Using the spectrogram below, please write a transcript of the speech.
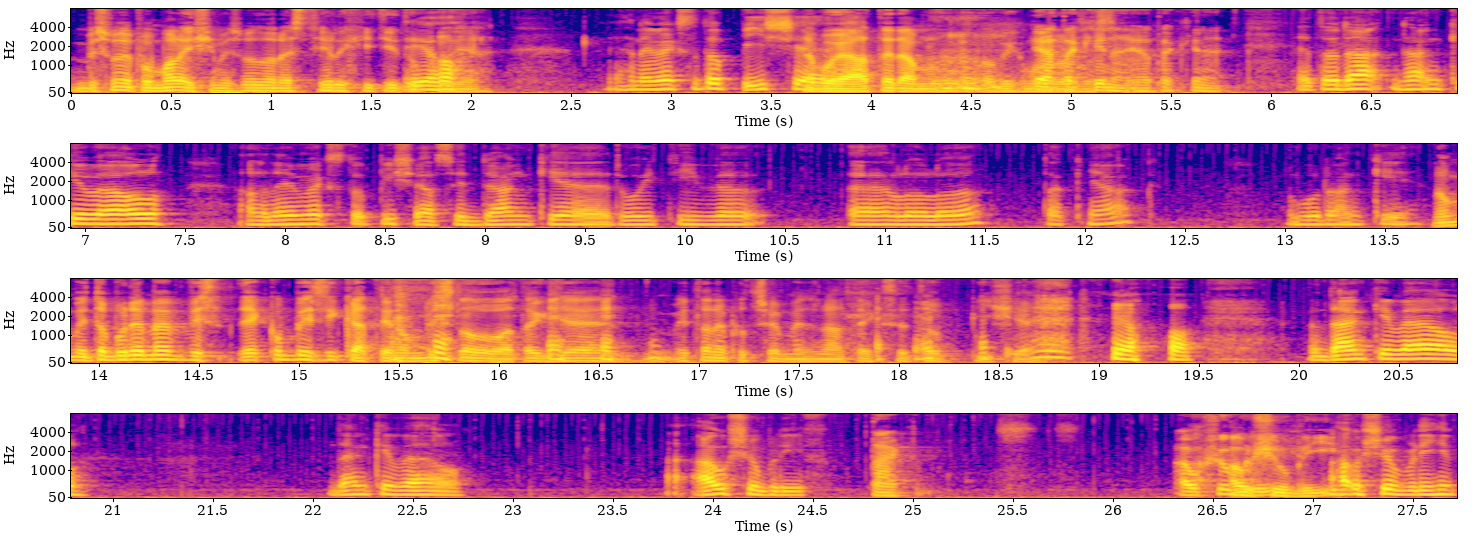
my jsme pomalejší, my jsme to nestihli chytit jo. úplně. Já nevím, jak se to píše. Nebo já teda mluvím, abych mohl Já taky ne, já taky ne. Je to da- Dankivel, ale nevím, jak se to píše. Asi Dank je dvojitý v LL, tak nějak? Nebo Danky? No my to budeme vys- jakoby říkat, jenom vyslovovat, takže my to nepotřebujeme znát, jak se to píše. jo, no Dankivel. Dankivel. Auschublief. Tak. Auschublief. Auschublief. Auschublief.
